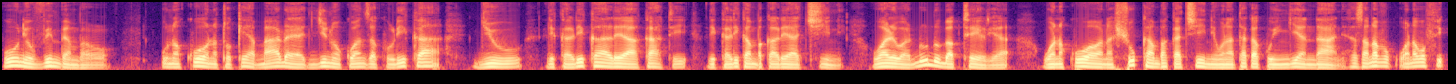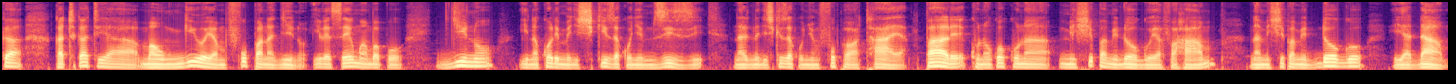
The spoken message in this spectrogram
Huu ni uvimbe ambao unakuwa unatokea baada ya jino kuanza kulika juu likalika lea ya kati likalika mpaka lea ya chini. Wale wadudu bakteria wanakuwa wanashuka mpaka chini wanataka kuingia ndani. Sasa wanavyo- wanavyofika katikati ya maungio ya mfupa na jino ile sehemu ambapo jino inakuwa limejishikiza kwenye mzizi na linajishikiza kwenye mfupa wa taya. Pale kunakuwa kuna mishipa midogo ya fahamu na mishipa midogo ya damu.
